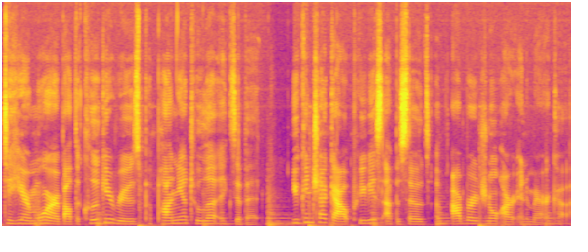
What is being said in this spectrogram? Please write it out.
To hear more about the Kluge-Ruhe's Papunya Tula exhibit, you can check out previous episodes of Aboriginal Art in America.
